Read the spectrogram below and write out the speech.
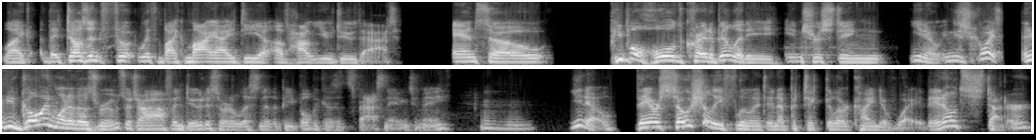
Like that doesn't fit with like my idea of how you do that. And so people hold credibility interesting, you know, in interesting ways. And if you go in one of those rooms, which I often do to sort of listen to the people because it's fascinating to me, mm-hmm. you know, they are socially fluent in a particular kind of way. They don't stutter,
